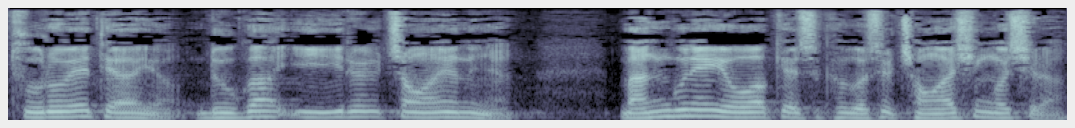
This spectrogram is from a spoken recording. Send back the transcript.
두로에 대하여 누가 이 일을 정하였느냐 만군의 여호와께서 그것을 정하신 것이라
